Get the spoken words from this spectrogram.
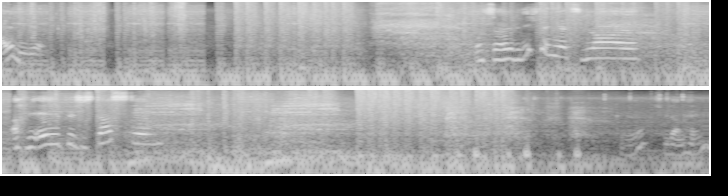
Heilige. Was zur Hölle bin ich denn jetzt, lol? Ach, wie episch ist das denn? Okay, ist wieder am Hängen.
